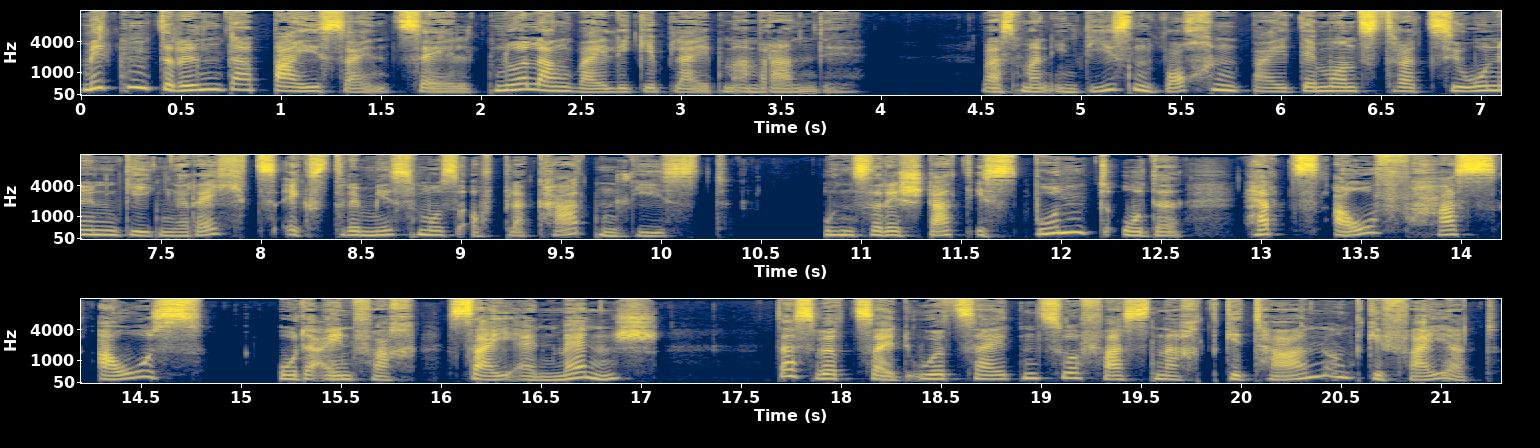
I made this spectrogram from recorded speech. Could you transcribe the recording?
Mittendrin dabei sein zählt, nur Langweilige bleiben am Rande. Was man in diesen Wochen bei Demonstrationen gegen Rechtsextremismus auf Plakaten liest, Unsere Stadt ist bunt oder Herz auf, Hass aus oder einfach sei ein Mensch, das wird seit Urzeiten zur Fastnacht getan und gefeiert.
